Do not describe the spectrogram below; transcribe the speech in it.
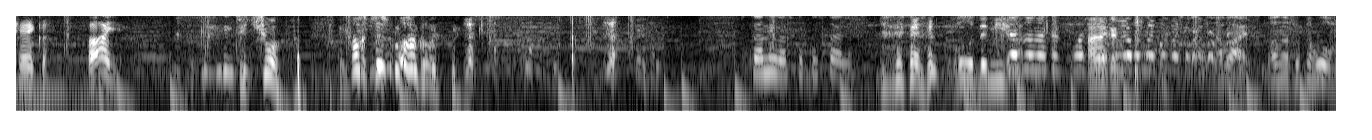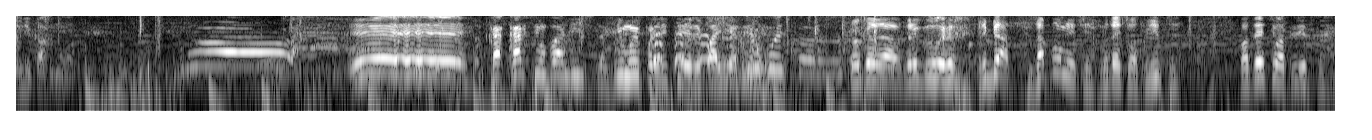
Чайка. Ай! Ты чё? Ах ты смогла! Пацаны вас покусали. Голодомир. Сейчас она как ваша. Она как... Давай. Главное, чтобы на голову не каснула. Как, как символично. И мы полетели, поехали. В другую сторону. Только да, в другую. Ребят, запомните вот эти вот лица. Вот эти вот лица.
